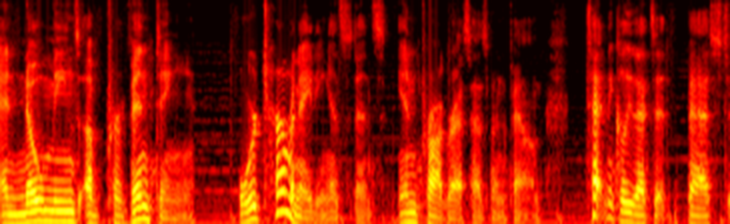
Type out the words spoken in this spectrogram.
and no means of preventing or terminating incidents in progress has been found. Technically, that's at best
